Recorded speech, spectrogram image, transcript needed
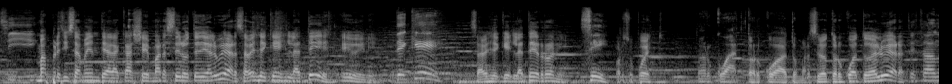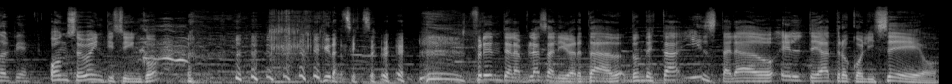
Sí. más precisamente a la calle Marcelo T. de Alvear. ¿Sabés de qué es la T, Evelyn? ¿De qué? ¿Sabés de qué es la T, Ronnie? Sí, Por supuesto. Torcuato. Torcuato, Marcelo Torcuato de Alvear. Te está dando el pie. 1125. Gracias. Frente a la Plaza Libertad, donde está instalado el Teatro Coliseo.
